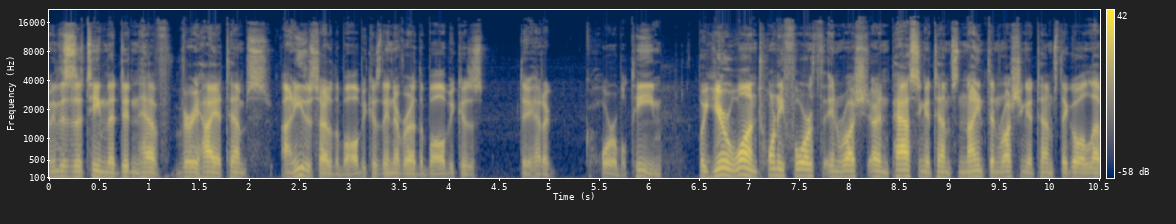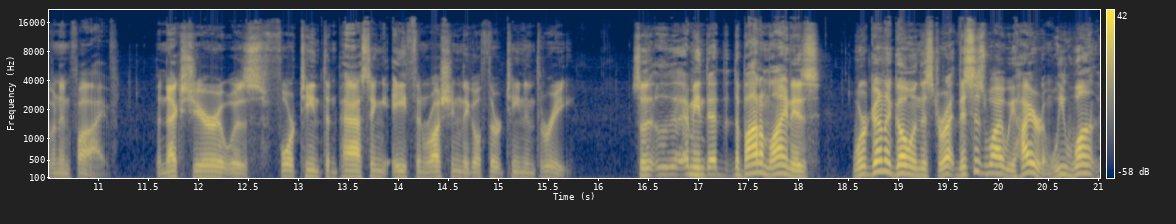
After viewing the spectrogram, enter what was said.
I mean, this is a team that didn't have very high attempts on either side of the ball because they never had the ball because they had a horrible team. But year one, 24th in rush in passing attempts, 9th in rushing attempts, they go 11 and 5. The next year it was 14th in passing, 8th in rushing. They go 13 and 3. So I mean, the, the bottom line is we're going to go in this direction. This is why we hired him. We want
